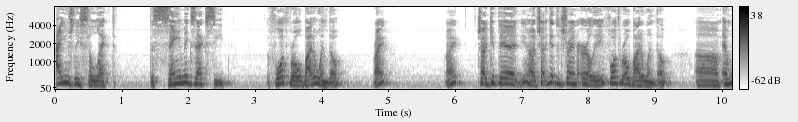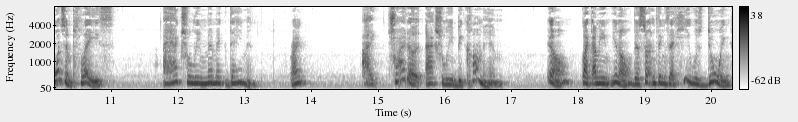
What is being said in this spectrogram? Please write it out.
I usually select the same exact seat, the fourth row by the window, right? Right? Try to get there, you know, try to get the train early, fourth row by the window. Um, and once in place, I actually mimic Damon, right? I try to actually become him. You know, like, I mean, you know, there's certain things that he was doing.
